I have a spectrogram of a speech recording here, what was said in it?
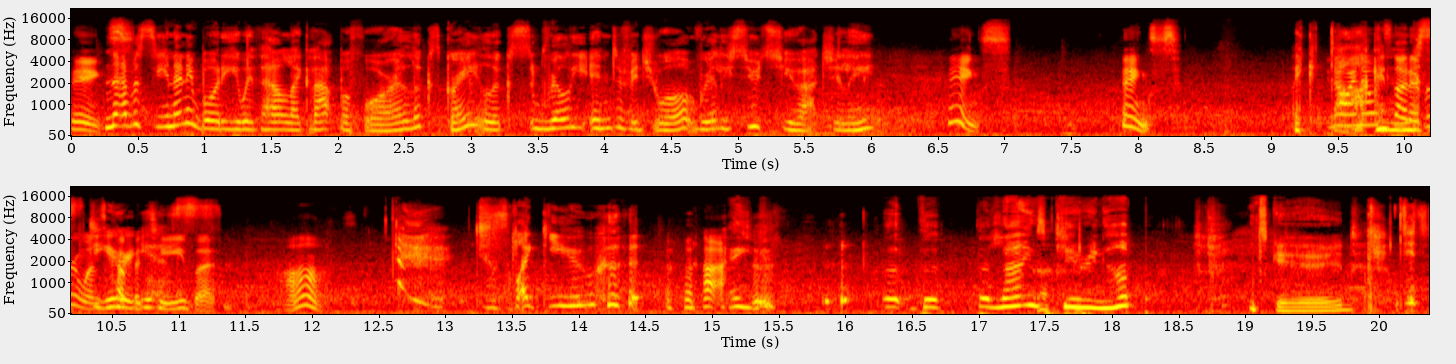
Thanks. Never seen anybody with hair like that before. It looks great. It looks really individual. It really suits you, actually. Thanks. Thanks. Like You know, I know dark it's and not everyone's cup of tea, but ah. just like you. Hey, the, the, the line's clearing up. It's good. did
